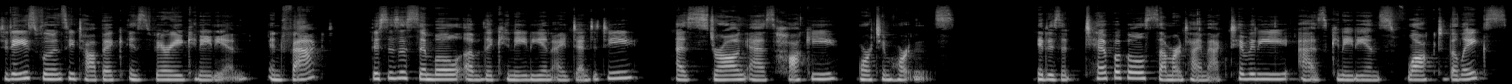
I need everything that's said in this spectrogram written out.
Today's fluency topic is very Canadian. In fact, this is a symbol of the Canadian identity as strong as hockey or Tim Hortons. It is a typical summertime activity as Canadians flock to the lakes,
